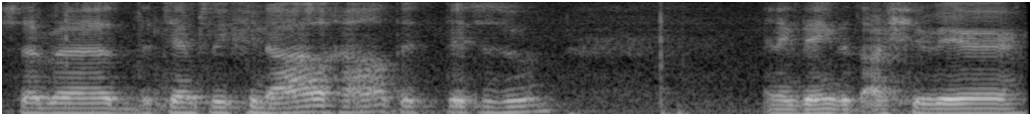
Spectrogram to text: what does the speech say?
Ze hebben de Champions League finale gehaald dit, dit seizoen. En ik denk dat als je weer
